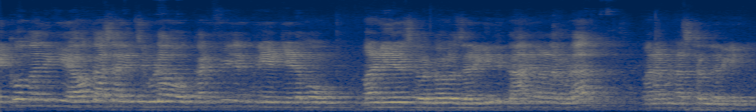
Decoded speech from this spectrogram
ఎక్కువ మందికి అవకాశాలు ఇచ్చి కూడా ఒక కన్ఫ్యూజన్ క్రియేట్ చేయడము మన నియోజకవర్గంలో జరిగింది. దాని కూడా మనకు నష్టం జరిగింది.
